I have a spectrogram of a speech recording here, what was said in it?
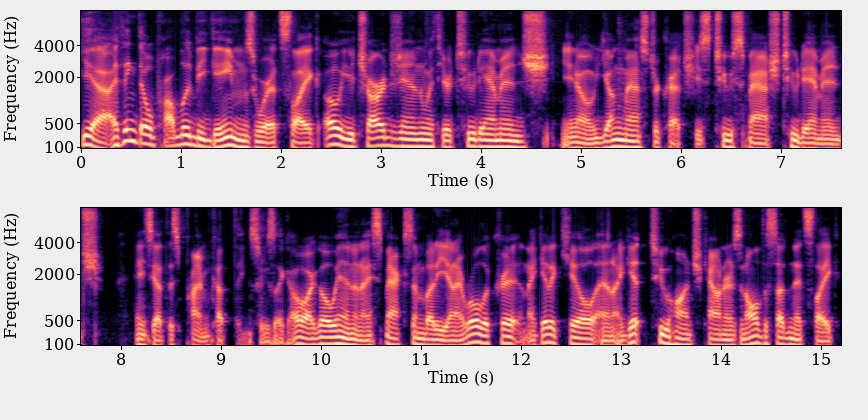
Yeah, I think there'll probably be games where it's like, oh, you charge in with your two damage, you know, young Master Kretch, he's two smash, two damage and he's got this prime cut thing. So he's like, oh, I go in and I smack somebody and I roll a crit and I get a kill and I get two haunch counters. And all of a sudden it's like,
